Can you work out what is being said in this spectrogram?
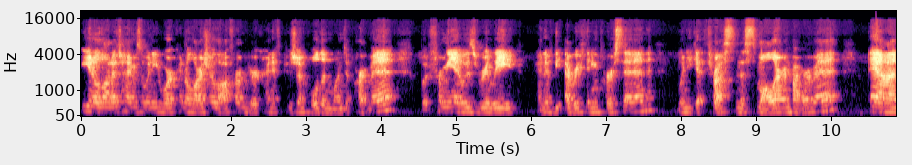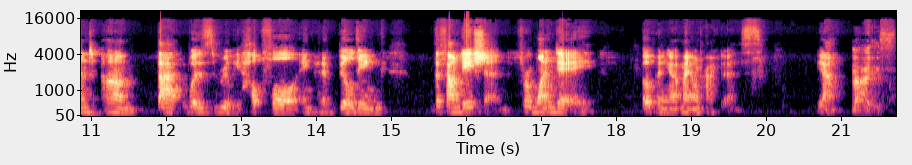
You know, a lot of times when you work in a larger law firm, you're kind of pigeonholed in one department. But for me, I was really kind of the everything person when you get thrust in a smaller environment. And um, that was really helpful in kind of building the foundation for one day opening up my own practice. Yeah. Nice.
